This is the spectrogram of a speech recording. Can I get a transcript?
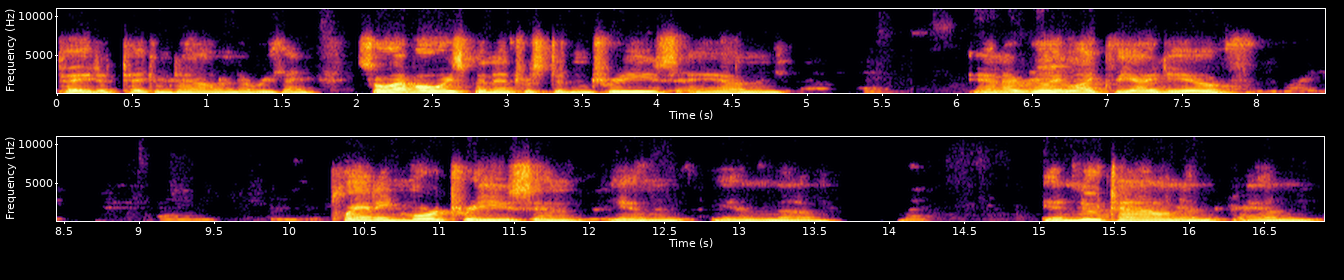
pay to take them down and everything. So I've always been interested in trees and and I really like the idea of planting more trees in in in um, in Newtown and and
